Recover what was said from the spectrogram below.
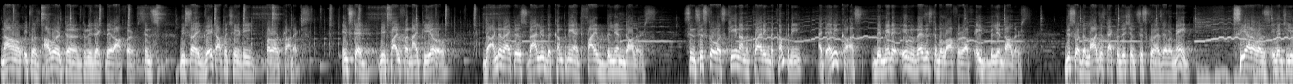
Now it was our turn to reject their offer since we saw a great opportunity for our products. Instead, we filed for an IPO. The underwriters valued the company at $5 billion. Since Cisco was keen on acquiring the company at any cost, they made an irresistible offer of $8 billion. This was the largest acquisition Cisco has ever made. Siara was eventually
